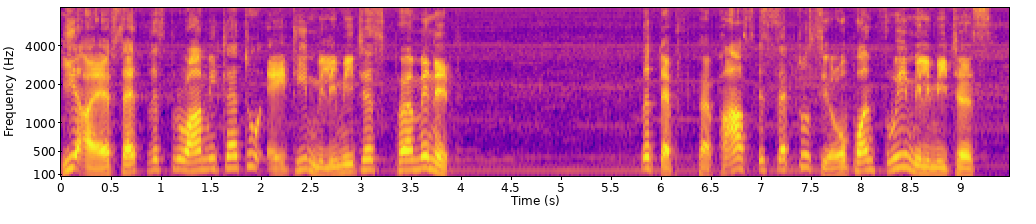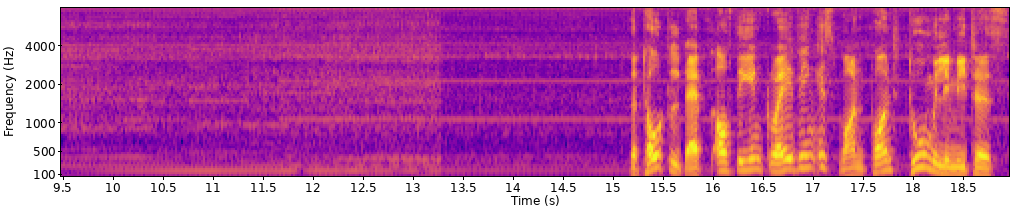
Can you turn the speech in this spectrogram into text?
Here I have set this parameter to 80mm per minute. The depth per pass is set to 0.3mm. The total depth of the engraving is 1.2mm.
